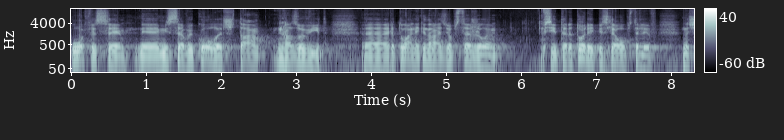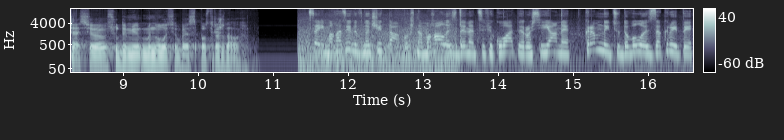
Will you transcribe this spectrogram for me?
офіси, е, місцевий коледж та газовід. Е, Рятувальники наразі обстежили всі території після обстрілів. На щастя, усюди мі- минулося без постраждалих. Цей магазин вночі також намагались денацифікувати росіяни. Крамницю довелось закрити.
